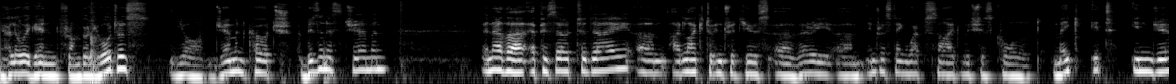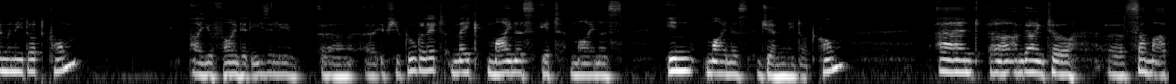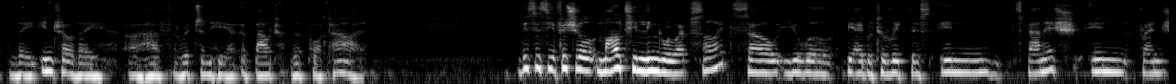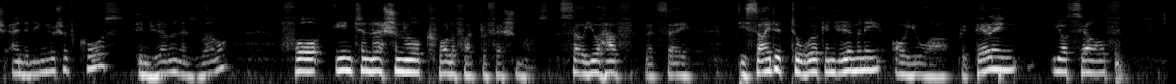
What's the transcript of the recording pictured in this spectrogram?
Hello again from Waters, your German coach, Business German. Another episode today. Um, I'd like to introduce a very um, interesting website which is called makeitingermany.com. Uh, you find it easily uh, uh, if you Google it, make minus it minus in minus germany.com. And uh, I'm going to uh, sum up the intro they uh, have written here about the portal. This is the official multilingual website, so you will be able to read this in Spanish, in French, and in English, of course, in German as well, for international qualified professionals. So you have, let's say, decided to work in Germany, or you are preparing yourself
